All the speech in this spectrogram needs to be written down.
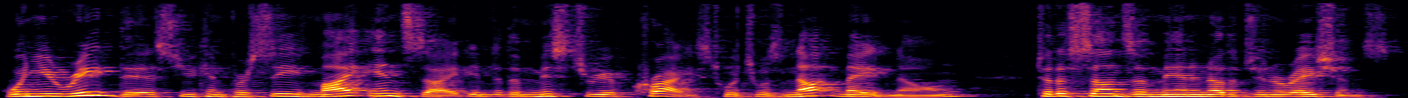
When you read this, you can perceive my insight into the mystery of Christ, which was not made known to the sons of men in other generations,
